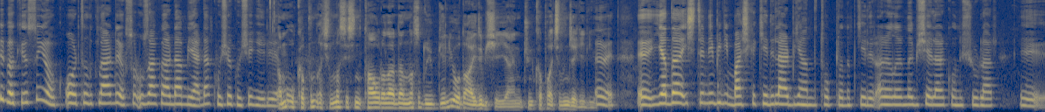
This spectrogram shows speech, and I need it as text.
bir bakıyorsun yok. Ortalıklarda yok. Sonra uzaklardan bir yerden koşa koşa geliyor. Ama o kapının açılma sesini ta oralardan nasıl duyup geliyor o da ayrı bir şey yani. Çünkü kapı açılınca geliyor. Evet. Ee, ya da işte ne bileyim başka kediler bir anda toplanıp gelir. Aralarında bir şeyler konuşurlar. Ee,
